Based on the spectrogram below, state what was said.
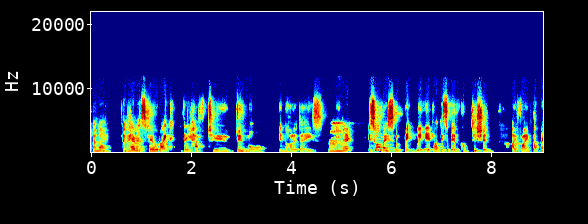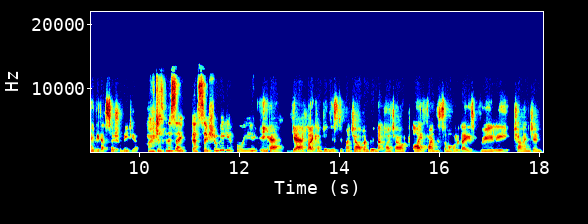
I know. And parents feel like they have to do more in the holidays. You Mm. know, it's almost a bit weird, like it's a bit of a competition. I find maybe that's social media. I was just going to say that's social media for you. Yeah, yeah. Like I'm doing this with my child, I'm doing that with my child. I find the summer holidays really challenging.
